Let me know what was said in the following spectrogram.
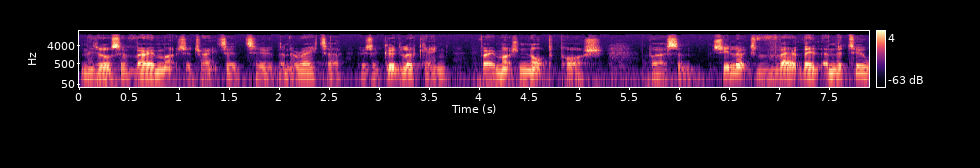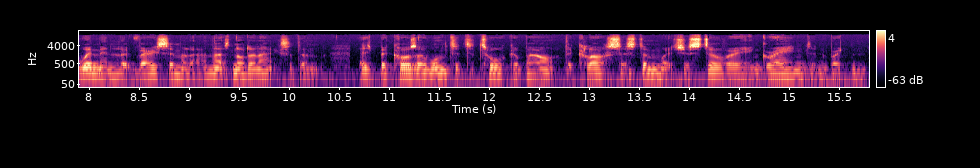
And he's also very much attracted to the narrator, who's a good looking, very much not posh person. She looks very, they, and the two women look very similar, and that's not an accident It's because I wanted to talk about the class system, which is still very ingrained in Britain.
